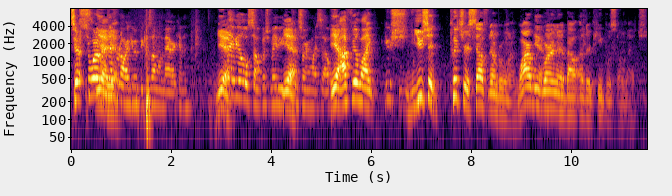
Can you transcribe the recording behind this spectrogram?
To- Sort of yeah, a yeah. different argument because I'm American. Yeah. Maybe a little selfish. Maybe Yeah. concerning myself. Yeah, I feel like You sh- you should put yourself number one. Why are we Yeah. worrying about other people so much?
